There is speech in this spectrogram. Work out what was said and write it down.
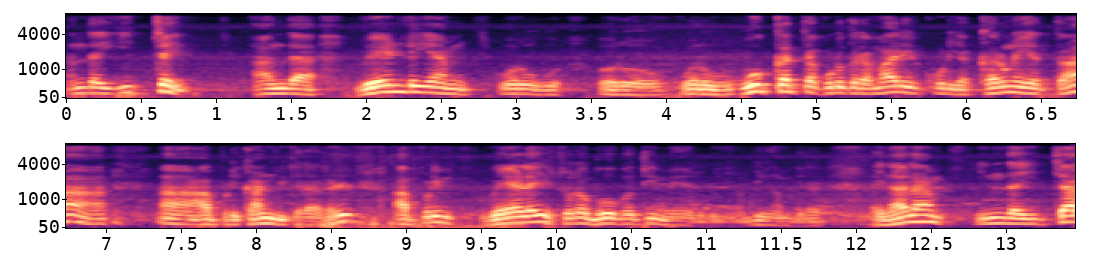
அந்த இச்சை அந்த வேண்டிய ஒரு ஒரு ஒரு ஊக்கத்தை கொடுக்குற மாதிரி இருக்கக்கூடிய கருணையைத்தான் அப்படி காண்பிக்கிறார்கள். அப்படி வேலை சுரபூபதி மேருவி அப்படி காண்பிக்கிறார். அதனால இந்த இச்சா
